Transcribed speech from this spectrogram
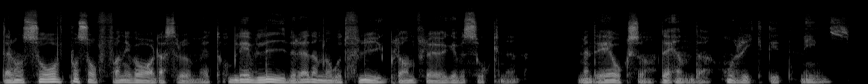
där hon sov på soffan i vardagsrummet och blev livrädd om något flygplan flög över socknen. Men det är också det enda hon riktigt minns.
